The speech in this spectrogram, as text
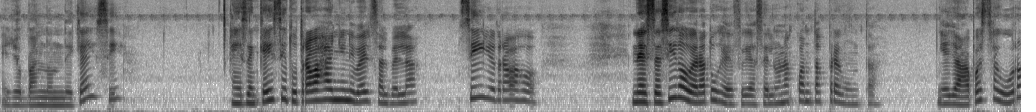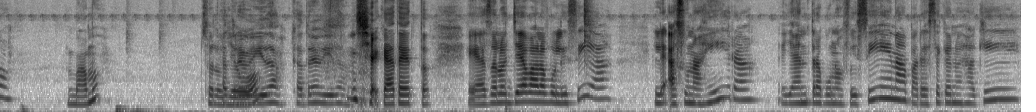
Ellos van donde Casey. Y dicen, Casey, tú trabajas en Universal, ¿verdad? Sí, yo trabajo. Necesito ver a tu jefe y hacerle unas cuantas preguntas. Y ella, ah, pues seguro. Vamos. Se Qué los llevó. atrevida, qué atrevida. Esto. Ella se los lleva a la policía, le hace una gira, ella entra por una oficina, parece que no es aquí.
